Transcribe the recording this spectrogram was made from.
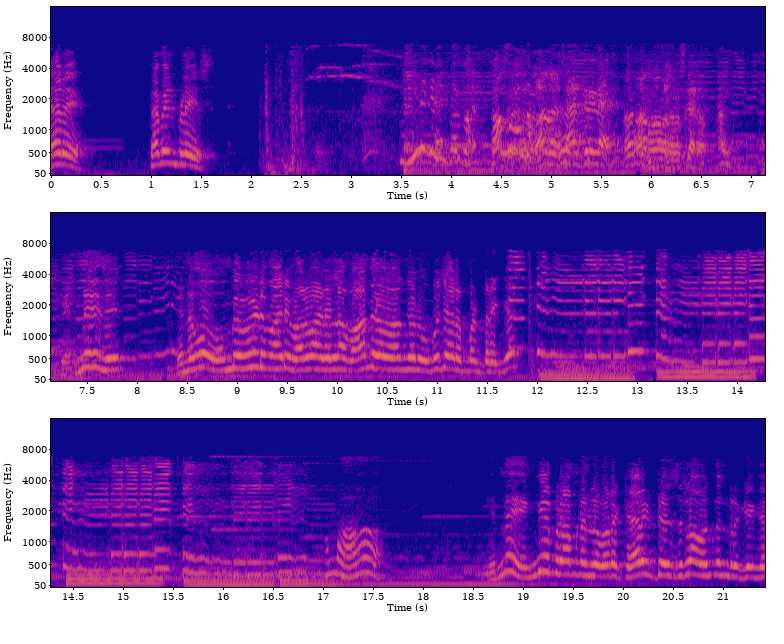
யாரு? பிளேஸ் வாங்க, நமஸ்காரம். வாங்க. என்ன இது? என்னவோ உங்க வீடு மாதிரி வரவாள் எல்லாம் வாங்க வாங்கன்னு உபச்சாரம் பண்றீங்க? ஆமா என்ன எங்க பிராமணன்ல வர கேரக்டர்ஸ் எல்லாம் வந்துட்டு இருக்கீங்க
